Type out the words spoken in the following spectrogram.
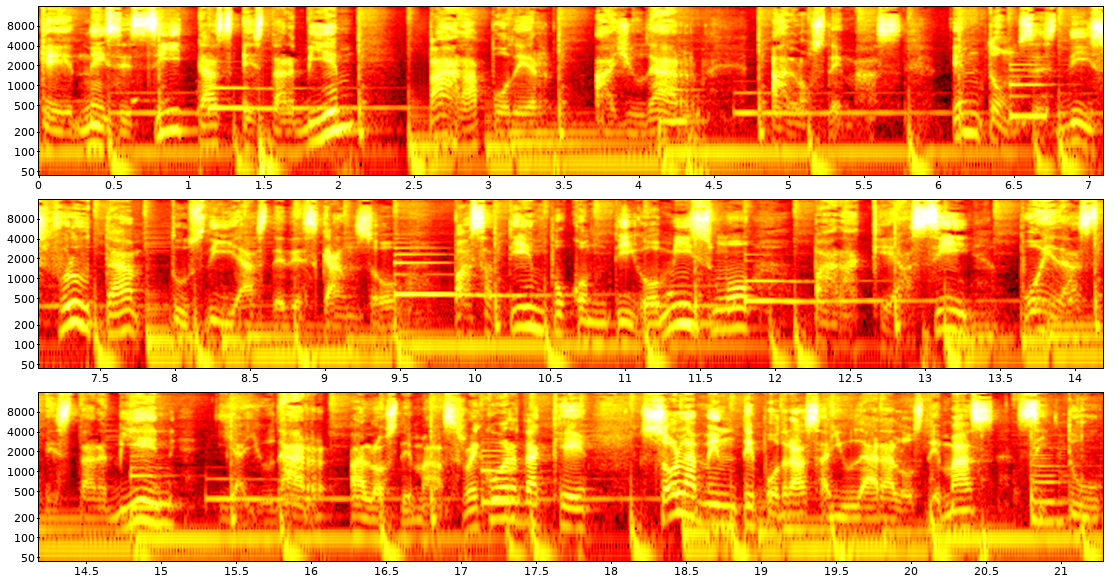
que necesitas estar bien para poder ayudar a los demás. Entonces disfruta tus días de descanso, pasa tiempo contigo mismo para que así puedas estar bien y ayudar a los demás. Recuerda que solamente podrás ayudar a los demás si tú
